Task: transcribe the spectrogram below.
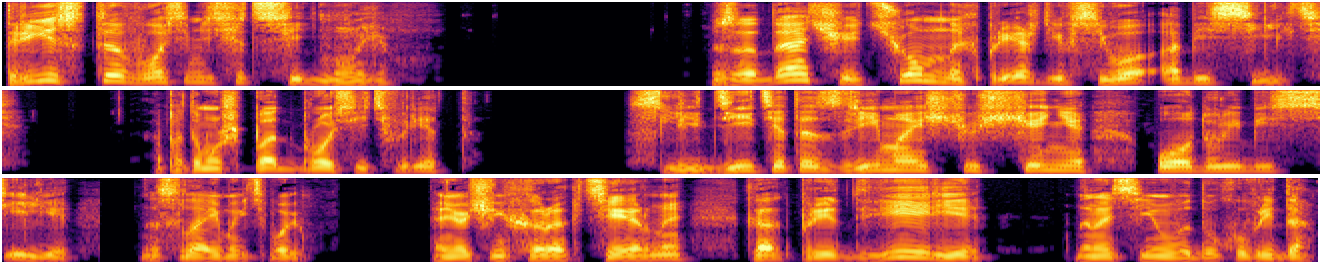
387. Задача темных прежде всего обессилить, а потом уж подбросить вред. Следить это зримое ощущение одури бессилия, насылаемой тьмой. Они очень характерны, как преддверие наносимого духу вреда.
